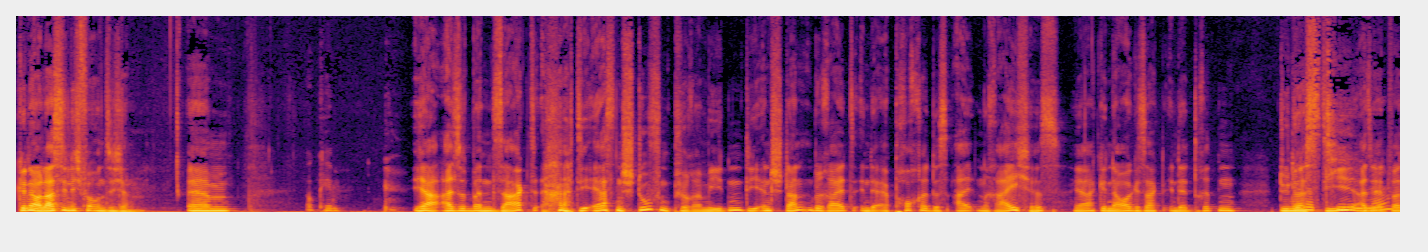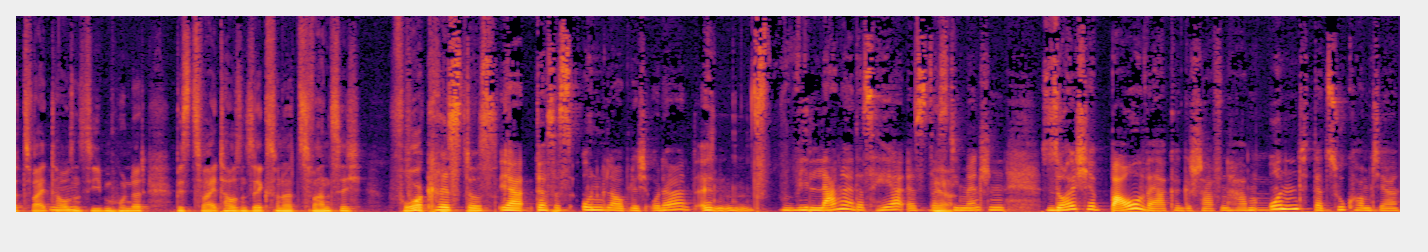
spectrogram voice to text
Genau, lass dich nicht verunsichern. Ähm, okay. ja, also man sagt, die ersten Stufenpyramiden, die entstanden bereits in der Epoche des Alten Reiches, ja, genauer gesagt in der dritten Dynastie, Dynastie, also ne? etwa 2700 bis 2620 vor, Vor Christus. Ja, das ist unglaublich, oder? Äh, Wie lange das her ist, dass Ja. die Menschen solche Bauwerke geschaffen haben. Und dazu kommt ja,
